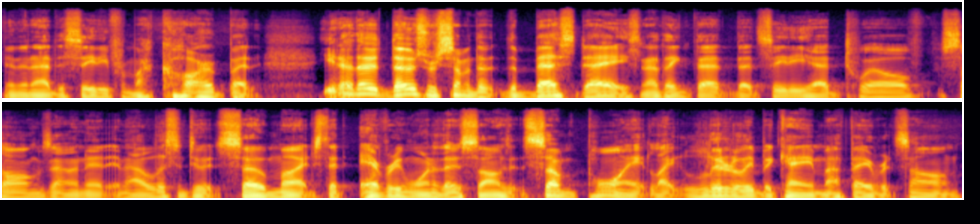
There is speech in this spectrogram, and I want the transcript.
and then I had the CD from my car. But you know, those, those were some of the, the best days, and I think that that CD had twelve songs on it, and I listened to it so much that every one of those songs at some point, like literally, became my favorite song.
